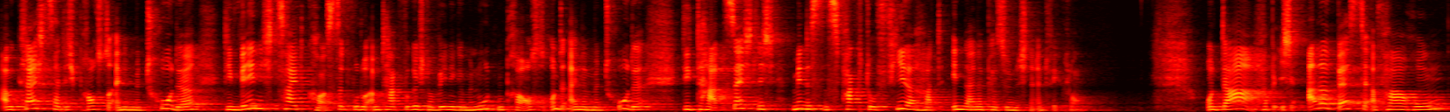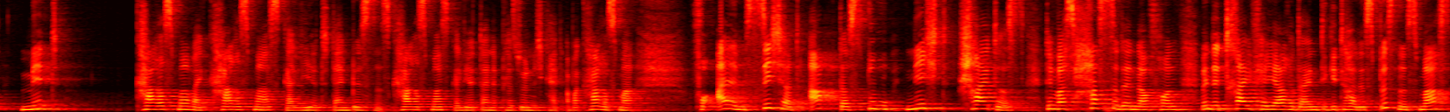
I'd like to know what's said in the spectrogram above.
Aber gleichzeitig brauchst du eine Methode, die wenig Zeit kostet, wo du am Tag wirklich nur wenige Minuten brauchst und eine Methode, die tatsächlich mindestens Faktor 4 hat in deiner persönlichen Entwicklung. Und da habe ich allerbeste Erfahrungen mit Charisma, weil Charisma skaliert dein Business. Charisma skaliert deine Persönlichkeit. Aber Charisma vor allem sichert ab, dass du nicht scheiterst. Denn was hast du denn davon, wenn du drei, vier Jahre dein digitales Business machst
